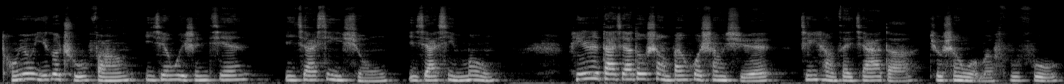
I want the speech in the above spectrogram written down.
同用一个厨房、一间卫生间。一家姓熊，一家姓孟。平日大家都上班或上学，经常在家的就剩我们夫妇。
